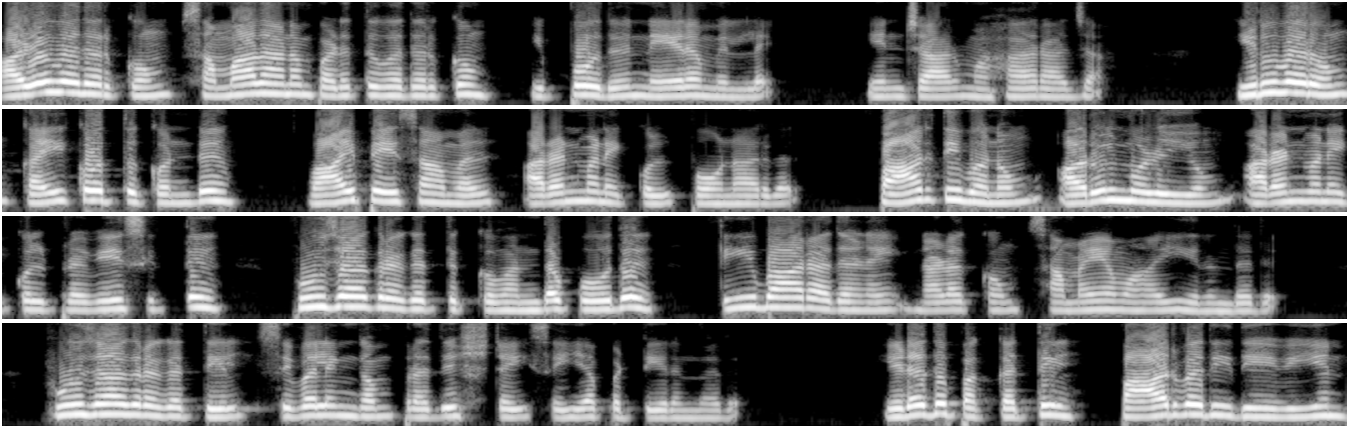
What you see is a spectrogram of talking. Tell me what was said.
அழுவதற்கும் சமாதானம் படுத்துவதற்கும் இப்போது நேரமில்லை என்றார் மகாராஜா. இருவரும் கைகோத்து கொண்டு வாய் பேசாமல் அரண்மனைக்குள் போனார்கள். பார்த்திபனும் அருள்மொழியும் அரண்மனைக்குள் பிரவேசித்து பூஜா கிரகத்துக்கு வந்தபோது தீபாராதனை நடக்கும் சமயமாய் இருந்தது பூஜா கிரகத்தில் சிவலிங்கம் பிரதிஷ்டை செய்யப்பட்டிருந்தது. இடது பக்கத்தில் பார்வதி தேவியின்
